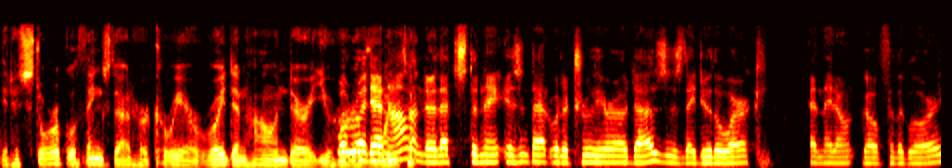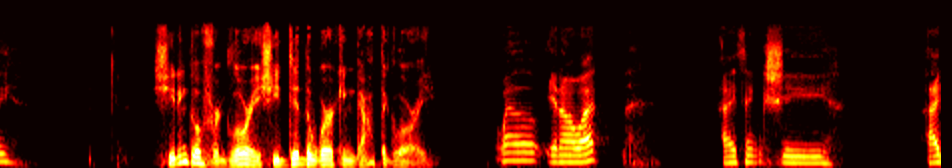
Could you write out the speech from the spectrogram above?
did historical things throughout her career. Roy Den Hollander, you heard Well, Roy Den Hollander. That's the name. Isn't that what a true hero does? Is they do the work and they don't go for the glory. She didn't go for glory. She did the work and got the glory. Well, you know what? I think she, I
